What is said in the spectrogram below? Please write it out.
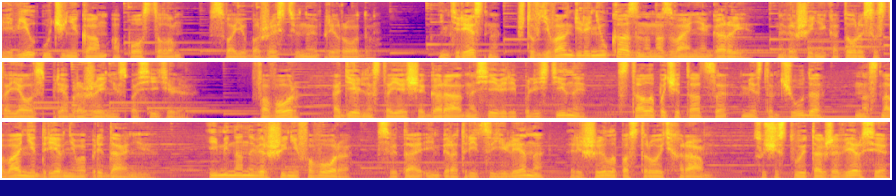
явил ученикам-апостолам свою божественную природу. Интересно, что в Евангелии не указано название горы, на вершине которой состоялось преображение Спасителя. Фавор, отдельно стоящая гора на севере Палестины, стала почитаться местом чуда на основании древнего предания. Именно на вершине Фавора святая императрица Елена решила построить храм. Существует также версия,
